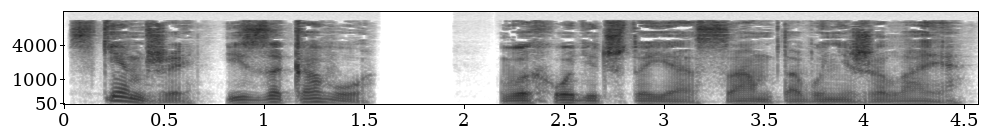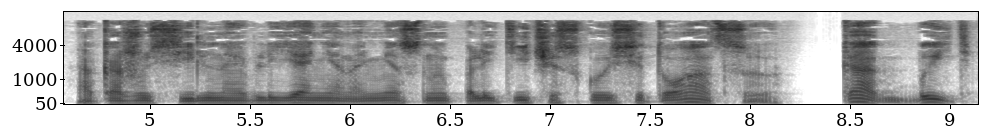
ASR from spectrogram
С кем же? Из-за кого? Выходит, что я, сам того не желая, окажу сильное влияние на местную политическую ситуацию. Как быть?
